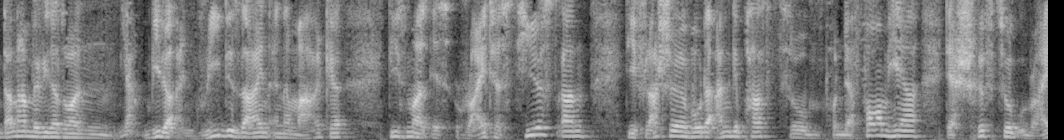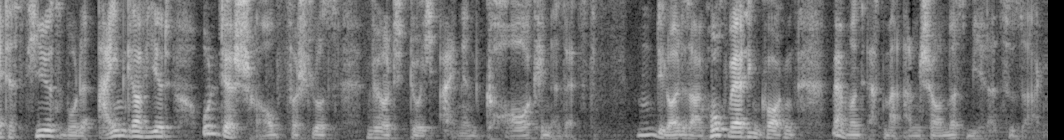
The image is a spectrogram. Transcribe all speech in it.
Dann haben wir wieder so ein, ja, wieder ein Redesign einer Marke. Diesmal ist Writer's Tears dran. Die Flasche wurde angepasst so von der Form her. Der Schriftzug Writer's Tears wurde eingraviert und der Schraubverschluss wird durch einen Korken ersetzt. Hm, die Leute sagen hochwertigen Korken. Werden wir uns erstmal anschauen, was wir dazu sagen.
